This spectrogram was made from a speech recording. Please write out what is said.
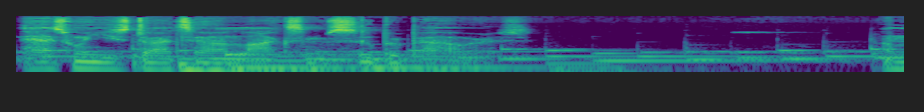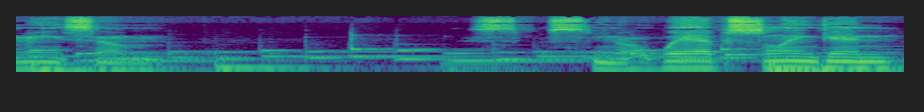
that's when you start to unlock some superpowers. I mean, some, you know, web slinging,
